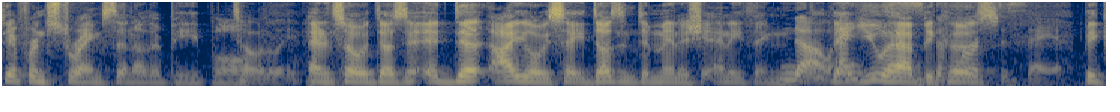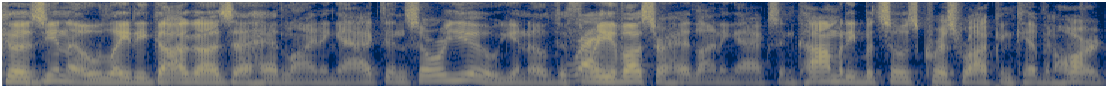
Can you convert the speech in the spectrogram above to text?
different strengths than other people. Totally. And so it doesn't. It do, I always say it doesn't diminish anything No, that and you he's have because first to say because you know Lady Gaga's a headlining act, and so are you. You know the three of us are headlining acts in comedy, but so is Chris Rock and Kevin Hart.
